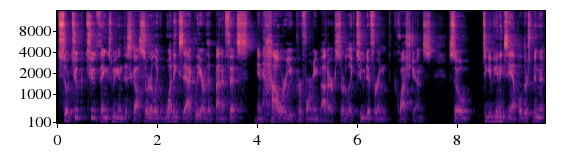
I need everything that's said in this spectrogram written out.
So two two things we can discuss sort of like what exactly are the benefits and how are you performing better? Sort of like two different questions. So to give you an example, there's been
